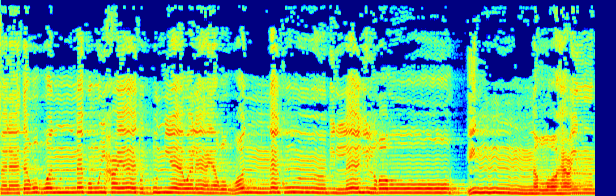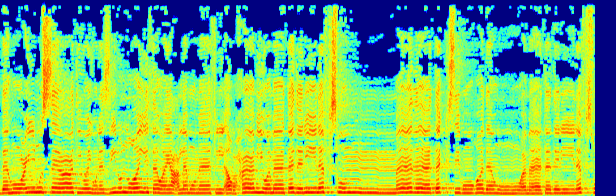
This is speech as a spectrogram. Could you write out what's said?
فلا تغرنكم الحياة الدنيا ولا يغرنكم بالله الغرور. إن الله عنده علم الساعة وينزل الغيث ويعلم ما في الأرحام وما تدري نفس ماذا تكسب غدا وما تدري نفس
